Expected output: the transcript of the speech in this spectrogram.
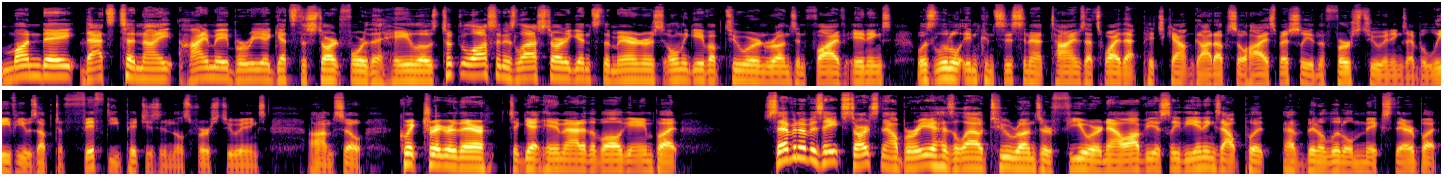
Monday, that's tonight. Jaime Barria gets the start for the Halos. Took the loss in his last start against the Mariners. Only gave up two earned runs in five innings. Was a little inconsistent at times. That's why that pitch count got up so high, especially in the first two innings. I believe he was up to 50 pitches in those first two innings. Um, so quick trigger there to get him out of the ball game, but Seven of his eight starts now, Barria has allowed two runs or fewer. Now, obviously, the innings output have been a little mixed there, but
